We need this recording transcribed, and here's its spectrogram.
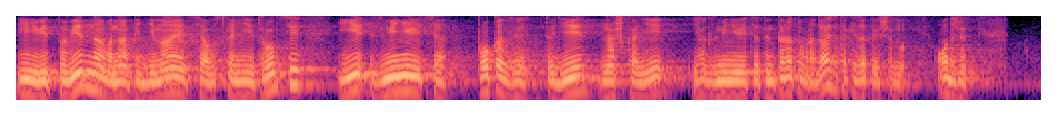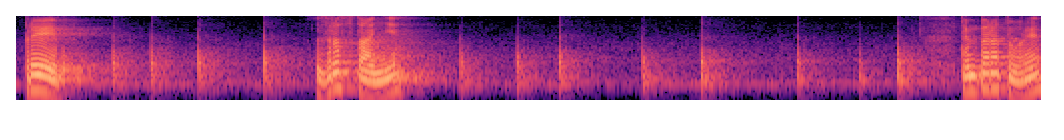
і відповідно вона піднімається у скляній трубці і змінюються покази тоді на шкалі, як змінюється температура. Давайте так і запишемо. Отже, при зростанні температури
